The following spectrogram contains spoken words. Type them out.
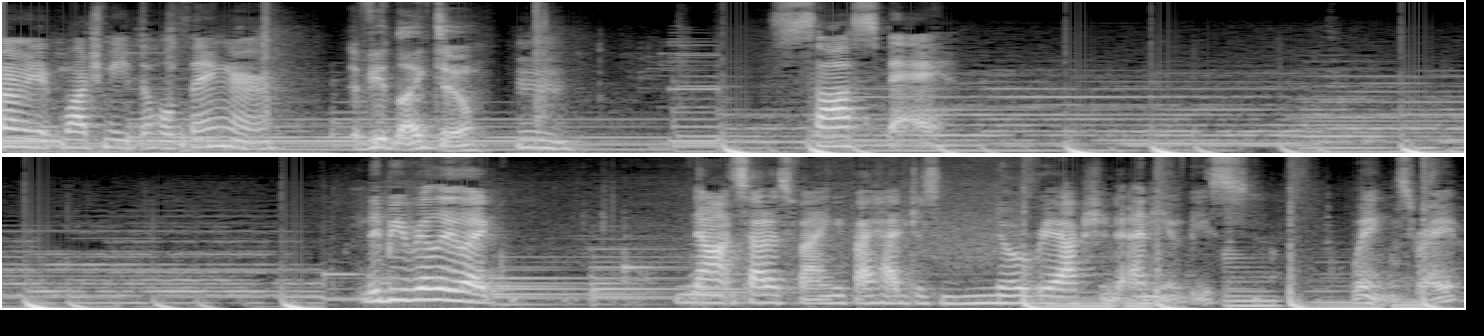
you want me to watch me eat the whole thing or If you'd like to. sauce bay? It'd be really like not satisfying if I had just no reaction to any of these wings, right?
